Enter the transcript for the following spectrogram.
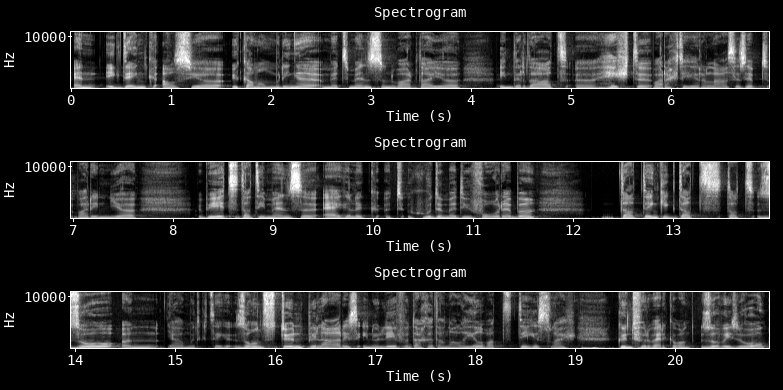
En ik denk als je je kan omringen met mensen waar dat je inderdaad hechte, waarachtige relaties hebt, waarin je weet dat die mensen eigenlijk het goede met u voor hebben dat denk ik dat dat zo'n ja, moet ik zeggen, zo'n steunpilaar is in je leven dat je dan al heel wat tegenslag kunt verwerken. Want sowieso,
